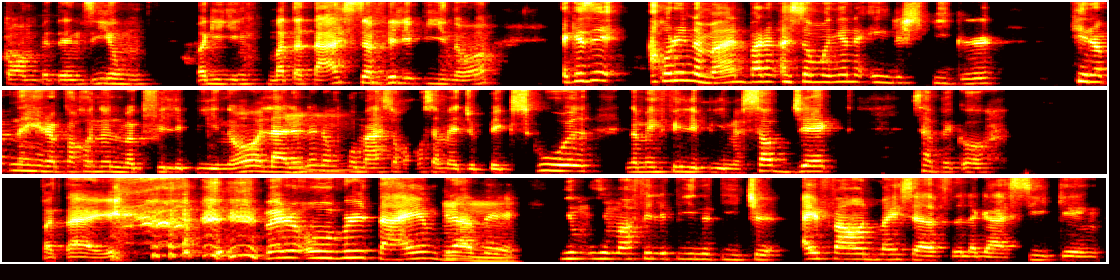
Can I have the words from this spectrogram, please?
competency, yung pagiging matataas sa Filipino. Eh kasi ako rin naman, parang as someone nga na English speaker, hirap na hirap ako nun mag-Filipino. Lalo na Mm. nung pumasok ako sa medyo big school na may Filipino subject. Sabi ko, patay. Pero over time, grabe. Yung, yung mga Filipino teacher, I found myself talaga seeking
